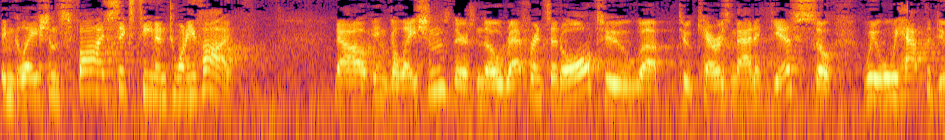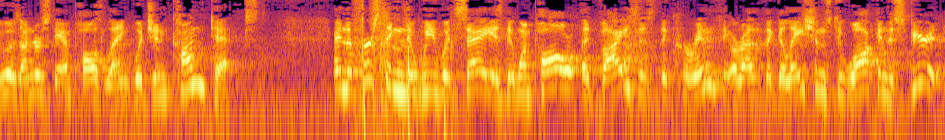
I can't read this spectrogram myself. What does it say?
in Galatians 5, 16, and 25. Now, in Galatians, there's no reference at all to, uh, to charismatic gifts, so we, what we have to do is understand Paul's language in context. And the first thing that we would say is that when Paul advises the Corinthians, or rather the Galatians, to walk in the Spirit,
